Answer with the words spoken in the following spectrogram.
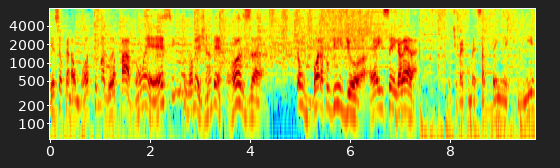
Esse é o canal Moto Filmadora Pavão ES, meu nome é Jander Rosa. Então, bora pro vídeo. É isso aí, galera. A gente vai começar bem aqui.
